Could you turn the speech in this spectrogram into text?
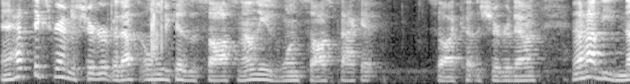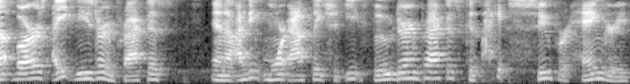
And it has six grams of sugar, but that's only because of the sauce, and I only use one sauce packet. So I cut the sugar down. And I have these nut bars. I eat these during practice, and uh, I think more athletes should eat food during practice because I get super hangry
